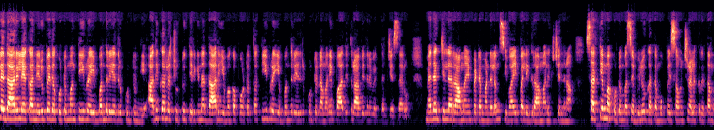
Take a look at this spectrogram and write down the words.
వెళ్ళే దారి లేక నిరుపేద కుటుంబం తీవ్ర ఇబ్బందులు ఎదుర్కొంటుంది. అధికారుల చుట్టూ తిరిగిన దారి ఇవ్వకపోవడంతో తీవ్ర ఇబ్బందులు ఎదుర్కొంటున్నామని బాధితులు ఆవేదన వ్యక్తం చేశారు. మెదక్ జిల్లా రామాయంపేట మండలం శివాయిపల్లి గ్రామానికి చెందిన సత్యమ్మ కుటుంబ సభ్యులు గత ముప్పై సంవత్సరాల క్రితం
